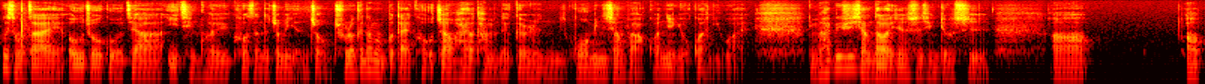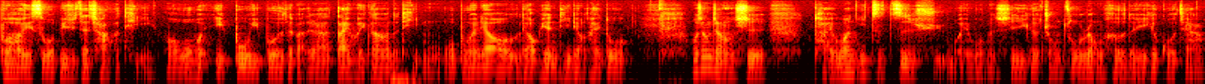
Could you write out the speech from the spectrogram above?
为什么在欧洲国家疫情会扩散的这么严重？除了跟他们不戴口罩，还有他们的个人国民想法观念有关以外，你们还必须想到一件事情，就是啊、哦，不好意思，我必须再插个题哦，我会一步一步的再把大家带回刚刚的题目，我不会聊聊偏题聊太多。我想讲的是，台湾一直自诩为我们是一个种族融合的一个国家。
